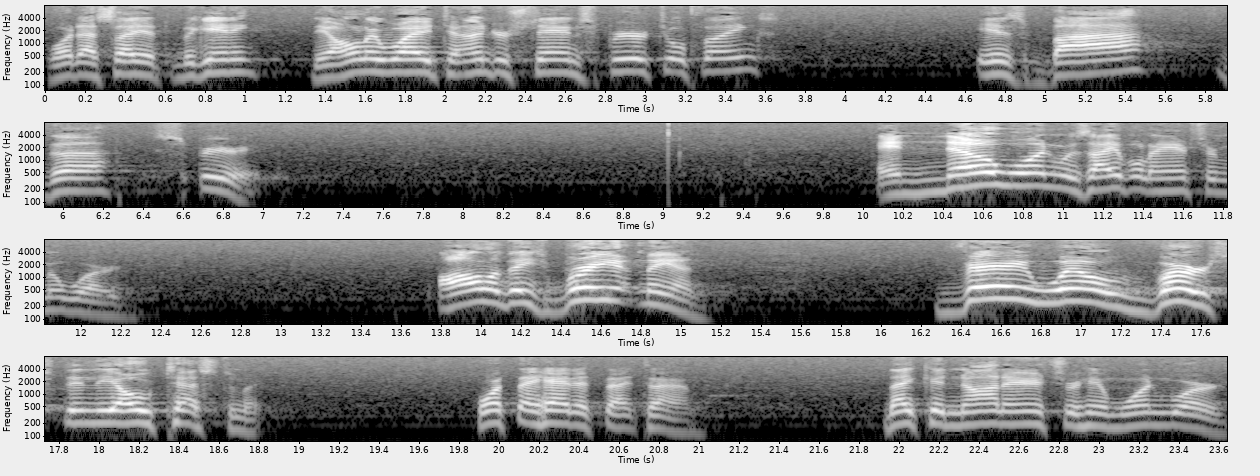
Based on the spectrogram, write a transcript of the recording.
What did I say at the beginning? The only way to understand spiritual things is by the Spirit. And no one was able to answer him a word. All of these brilliant men, very well versed in the Old Testament, what they had at that time. They could not answer him one word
